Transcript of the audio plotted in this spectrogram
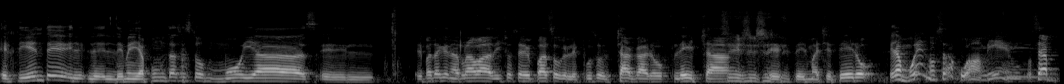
el cliente, el, el de mediapuntas, estos Moyas, el, el pata que narraba, dicho sea de paso, que les puso el chácaro, flecha, Sí, sí, sí. Este, el machetero, eran buenos, o sea, jugaban bien. O sea,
